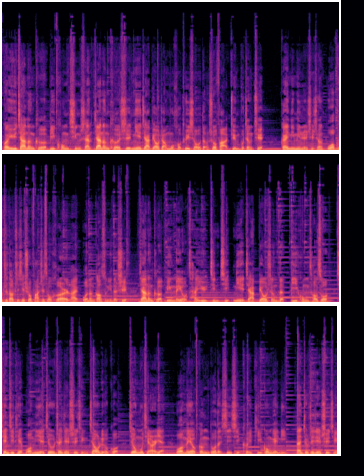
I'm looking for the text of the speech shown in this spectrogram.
关于佳能可逼空青山、佳能可是镍价飙涨幕后推手等说法均不正确。该匿名人士称：“我不知道这些说法是从何而来。我能告诉你的是，佳能可并没有参与近期镍价飙升的逼空操作。前几天我们也就这件事情交流过。就目前而言，我没有更多的信息可以提供给你。但就这件事情，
